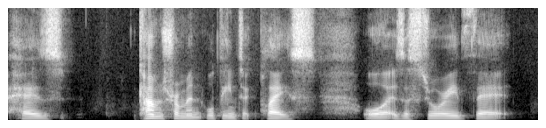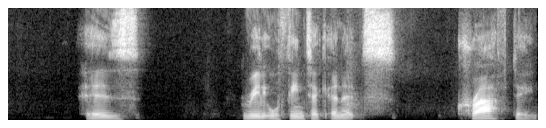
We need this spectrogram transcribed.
has comes from an authentic place or is a story that is really authentic in its crafting,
